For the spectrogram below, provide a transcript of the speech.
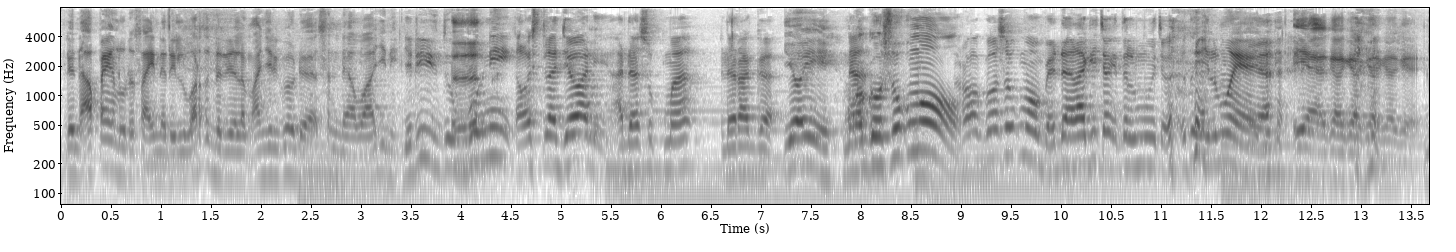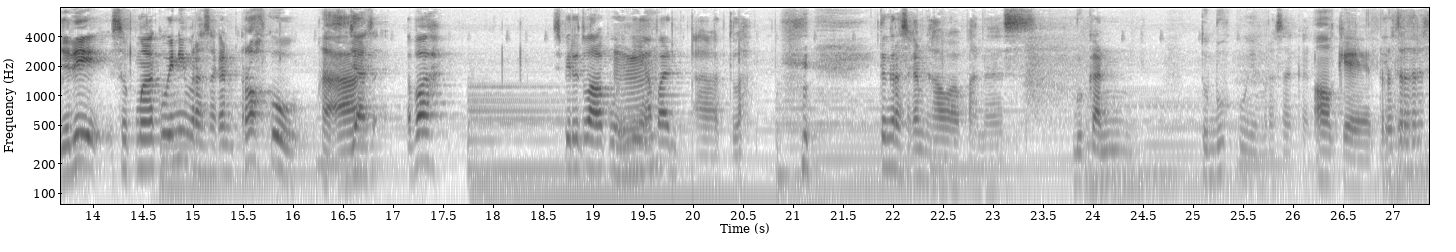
dan apa yang lu rasain dari luar tuh dari dalam anjir gue udah sendawa aja nih Jadi di tubuh nih kalau istilah Jawa nih ada sukma, ada raga. yoi Nah. rogo sukmo Rogo sukmo beda lagi coy itu ilmu coy. itu ilmu ya Iya. Iya gak gak gak gak gak Jadi sukmaku ini merasakan rohku. Ha-ha. Jas, apa spiritualku ini Hmm. apa ah, itulah. itu ngerasakan hawa panas, bukan tubuhku yang merasakan. oke terus terus terus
